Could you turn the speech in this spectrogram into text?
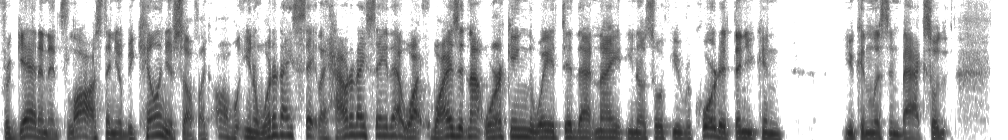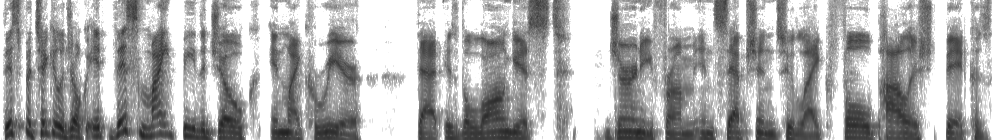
forget and it's lost and you'll be killing yourself. Like oh well, you know what did i say? Like how did i say that? Why why is it not working the way it did that night? You know so if you record it then you can you can listen back. So this particular joke, it this might be the joke in my career that is the longest journey from inception to like full polished bit. Because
